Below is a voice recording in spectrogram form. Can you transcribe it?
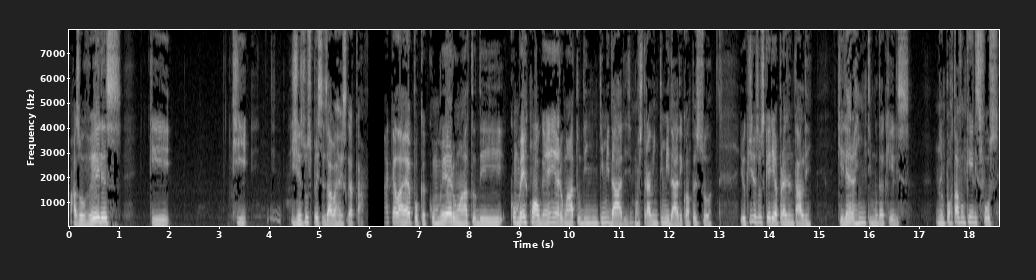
as ovelhas que que Jesus precisava resgatar. Naquela época, comer era um ato de comer com alguém era um ato de intimidade, mostrava intimidade com a pessoa. E o que Jesus queria apresentar ali, que ele era íntimo daqueles. Não importavam quem eles fossem.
